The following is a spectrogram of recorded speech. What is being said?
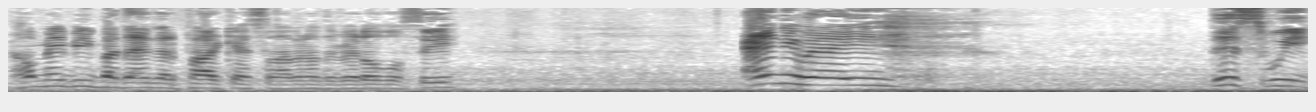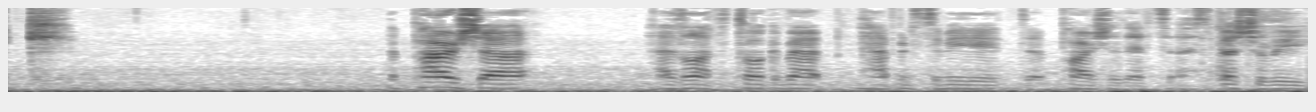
I hope maybe by the end of the podcast I'll have another riddle. We'll see. Anyway, this week the parsha has a lot to talk about. It happens to be the parsha that's especially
